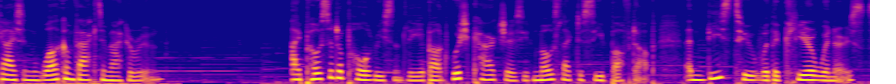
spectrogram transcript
guys and welcome back to Maqaroon. I posted a poll recently about which characters you'd most like to see buffed up, and these two were the clear winners.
